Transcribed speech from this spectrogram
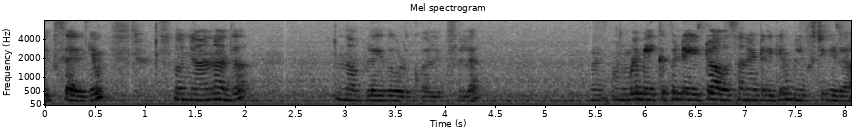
ലിപ്സ് ആയിരിക്കും. സോ ഞാനത് ഒന്ന് അപ്ലൈ ചെയ്ത് കൊടുക്കുക ലിപ്സിൽ നമ്മൾ മേക്കപ്പിന്റെ ഏറ്റവും അവസാനമായിട്ടിരിക്കും ലിപ്സ്റ്റിക് ഇടുക.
